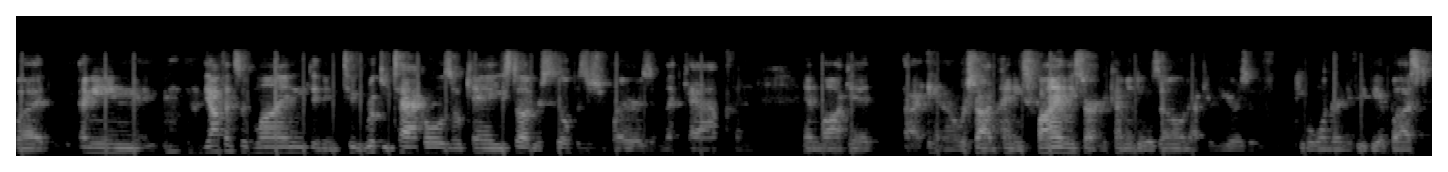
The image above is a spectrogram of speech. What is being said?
But I mean, the offensive line, I mean, two rookie tackles, okay. You still have your skill position players and Metcalf and and Lockett. Uh, you know, Rashad Penny's finally starting to come into his own after years of people wondering if he'd be a bust.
